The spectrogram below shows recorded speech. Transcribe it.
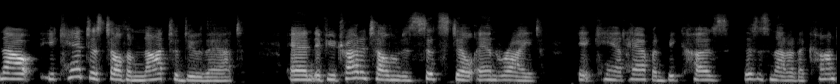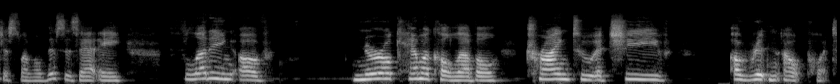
Now, you can't just tell them not to do that. And if you try to tell them to sit still and write, it can't happen because this is not at a conscious level. This is at a flooding of neurochemical level trying to achieve a written output.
